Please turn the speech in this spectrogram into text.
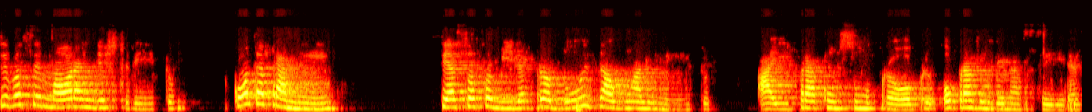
Se você mora em distrito, conta para mim se a sua família produz algum alimento aí para consumo próprio ou para vender nas feiras.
